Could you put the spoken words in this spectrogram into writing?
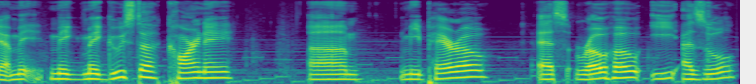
Yeah, me me me gusta carne. Um, mi perro es rojo y azul.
